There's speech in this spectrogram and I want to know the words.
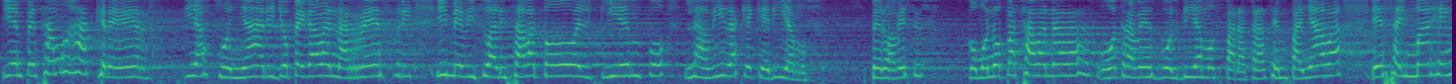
Y empezamos a creer y a soñar y yo pegaba en la refri y me visualizaba todo el tiempo la vida que queríamos. Pero a veces como no pasaba nada, otra vez volvíamos para atrás, empañaba esa imagen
